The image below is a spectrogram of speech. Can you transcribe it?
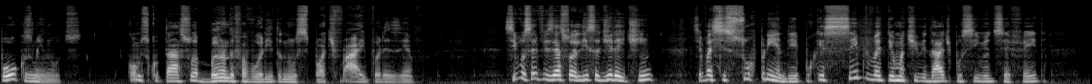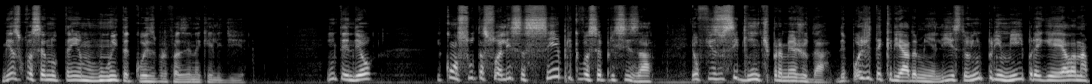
poucos minutos. Como escutar a sua banda favorita no Spotify, por exemplo. Se você fizer a sua lista direitinho, você vai se surpreender, porque sempre vai ter uma atividade possível de ser feita mesmo que você não tenha muita coisa para fazer naquele dia. Entendeu? E consulta a sua lista sempre que você precisar. Eu fiz o seguinte para me ajudar. Depois de ter criado a minha lista, eu imprimi e preguei ela na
